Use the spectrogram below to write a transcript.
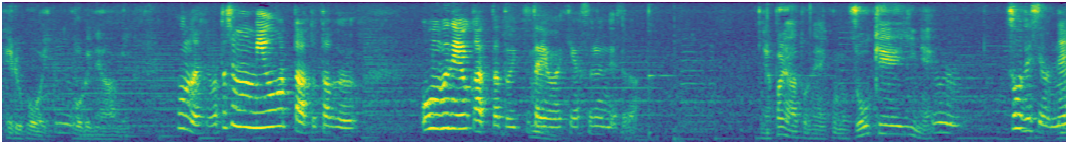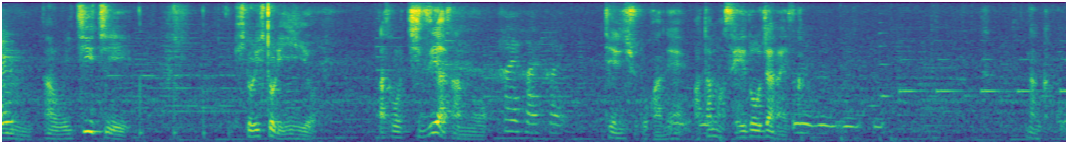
ヘルボーイ、うん。ゴールデンアーミー。そうなんですよ。私も見終わった後多分おおむね良かったと言ってたような気がするんですが。やっぱりあとねこの造形いいね、うん、そうですよね、うん、あのいちいち一人一人いいよ。あそこの地図屋さんのはいはいはい。店主とかね、うん頭正道じゃないですか、うんうんうんうんなんかこう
